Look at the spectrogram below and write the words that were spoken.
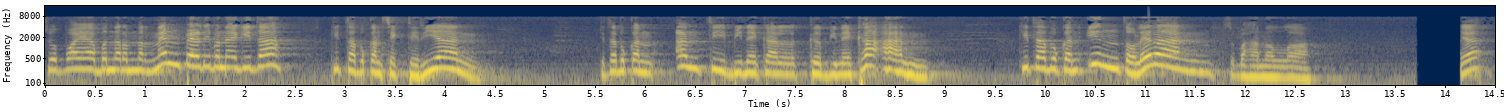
supaya benar-benar nempel di benak kita. Kita bukan sekterian. Kita bukan anti binekal kebinekaan. Kita bukan intoleran. Subhanallah. Ya.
